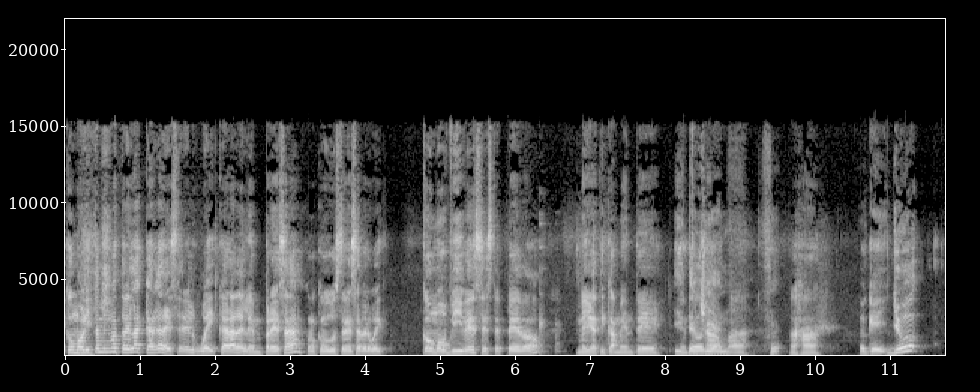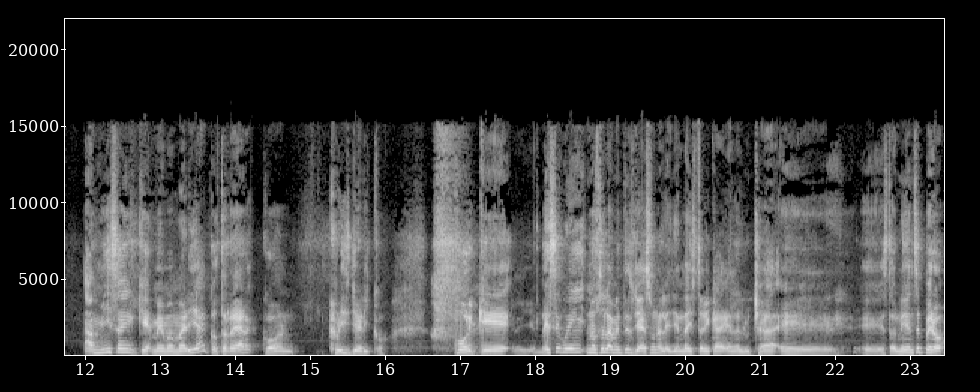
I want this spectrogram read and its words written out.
como ahorita mismo trae la carga de ser el güey cara de la empresa, como que me gustaría saber, güey, cómo vives este pedo mediáticamente Y en te tu odian. chamba. Ajá. Ok, yo a mí saben que me mamaría cotorrear con Chris Jericho. Porque ese güey no solamente ya es una leyenda histórica en la lucha eh, eh, estadounidense, pero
